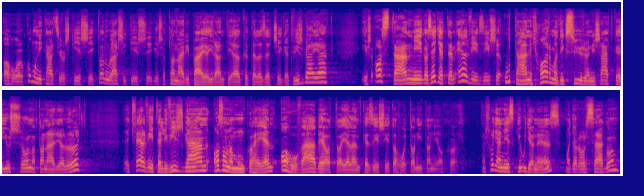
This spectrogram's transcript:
ahol kommunikációs készség, tanulási készség és a tanári pálya iránti elkötelezettséget vizsgálják, és aztán még az egyetem elvégzése után egy harmadik szűrőn is át kell jusson a tanárjelölt, egy felvételi vizsgán azon a munkahelyen, ahová beadta a jelentkezését, ahol tanítani akar. Most hogyan néz ki ugyanez Magyarországon?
